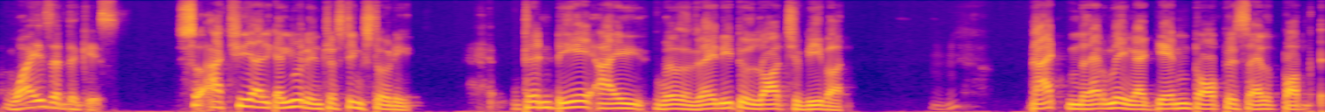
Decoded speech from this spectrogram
Why is that the case? So actually, I'll tell you an interesting story. The day I was ready to launch V1, mm-hmm. that morning I came to office, I was pumped.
